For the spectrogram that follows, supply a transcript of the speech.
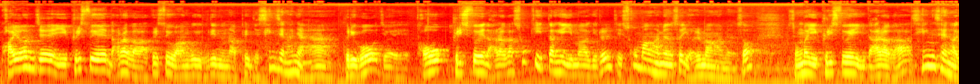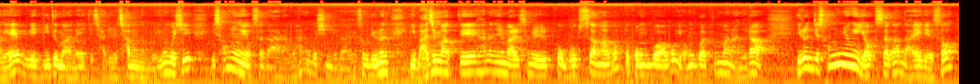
과연 이제 이 그리스도의 나라가 그리스도의 왕국이 우리 눈앞에 이제 생생하냐 그리고 이제 더욱 그리스도의 나라가 속히 이 땅에 임하기를 소망하면서 열망하면서 정말 이 그리스도의 이 나라가 생생하게 우리의 믿음 안에 이제 자리를 잡는 거 이런 것이 이 성령의 역사다라고 하는 것입니다. 그래서 우리는 이 마지막 때에 하나님의 말씀을 읽고 묵상하고 또 공부하고 연구할 뿐만 아니라 이런 이제 성령의 역사가 나에게서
